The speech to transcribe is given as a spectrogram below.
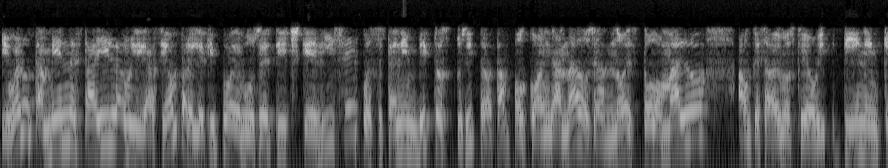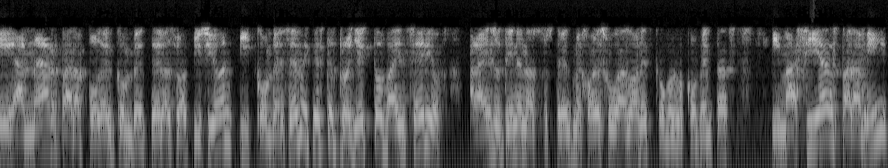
y bueno, también está ahí la obligación para el equipo de Bucetich que dice, pues están invictos, pues sí, pero tampoco han ganado, o sea, no es todo malo, aunque sabemos que tienen que ganar para poder convencer a su afición y convencer de que este proyecto va en serio. Para eso tienen a sus tres mejores jugadores, como lo comentas, y Macías para mí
